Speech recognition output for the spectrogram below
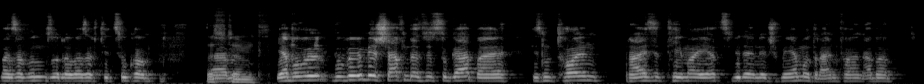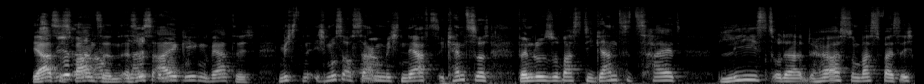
was auf uns oder was auf die zukommt. Das ähm, stimmt. Ja, wo wo wir es schaffen, dass wir sogar bei diesem tollen Reisethema jetzt wieder in den Schmermut reinfallen, aber ja, es, es ist Wahnsinn. Es ist allgegenwärtig. Mich, ich muss auch sagen, ja. mich nervt Kennst du das, wenn du sowas die ganze Zeit liest oder hörst und was weiß ich,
